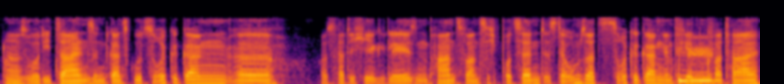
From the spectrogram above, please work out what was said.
Also die Zahlen sind ganz gut zurückgegangen. Äh, was hatte ich hier gelesen? Paar 20 Prozent ist der Umsatz zurückgegangen im vierten mhm. Quartal.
